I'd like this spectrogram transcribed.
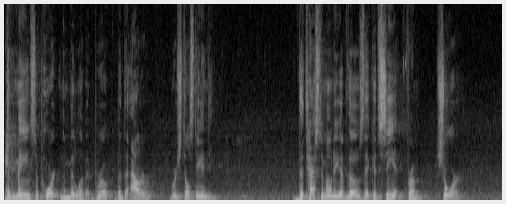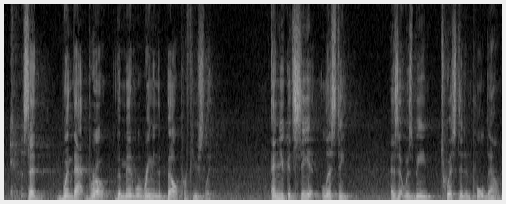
the main support in the middle of it broke, but the outer were still standing the testimony of those that could see it from shore said when that broke, the men were ringing the bell profusely. And you could see it listing as it was being twisted and pulled down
